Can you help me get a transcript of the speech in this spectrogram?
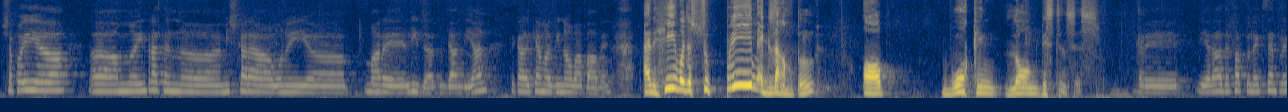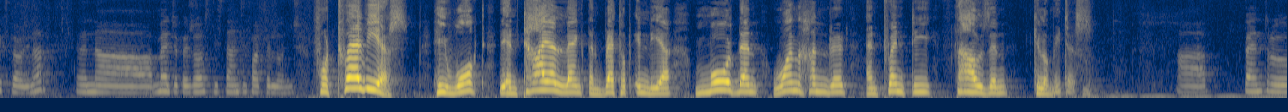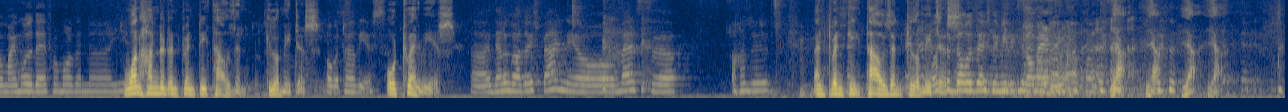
Și apoi uh, am intrat în uh, mișcarea unui uh, mare lider gandian pe care îl cheamă Vinoba Bhave. And he was a supreme example of walking long distances. care era de fapt un exemplu extraordinar în a merge pe jos distanțe foarte lungi. For 12 years, he walked the entire length and breadth of India, more than 120,000 kilometers. Uh, pentru mai mult de for more than uh, year, 120,000 kilometers, over 12 years. or 12 years, Uh, de-a lungul a 12 ani au mers uh, 100 and 20,000 kilometers. 120.000 de. Yeah, yeah, yeah, yeah.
